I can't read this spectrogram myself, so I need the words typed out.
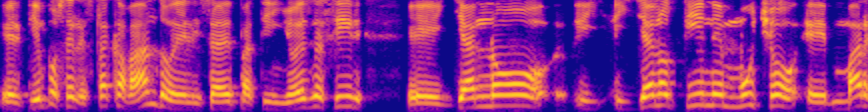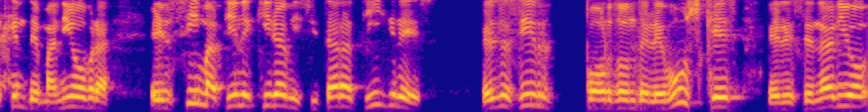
el tiempo se le está acabando, Elizabeth Patiño. Es decir, eh, ya, no, ya no tiene mucho eh, margen de maniobra. Encima tiene que ir a visitar a Tigres. Es decir, por donde le busques, el escenario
